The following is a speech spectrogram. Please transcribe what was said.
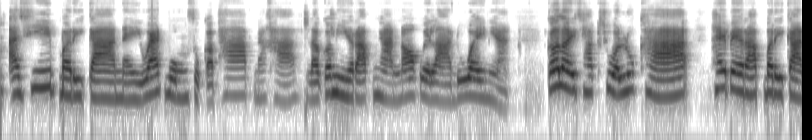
ำอาชีพบริการในแวดวงสุขภาพนะคะ แล้วก็มีรับงานนอกเวลาด้วยเนี่ย ก็เลยชักชวนลูกค้าให้ไปรับบริการ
